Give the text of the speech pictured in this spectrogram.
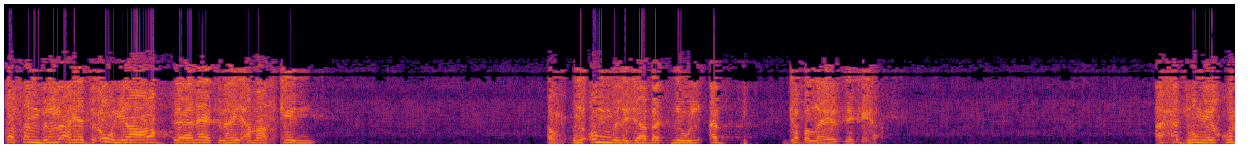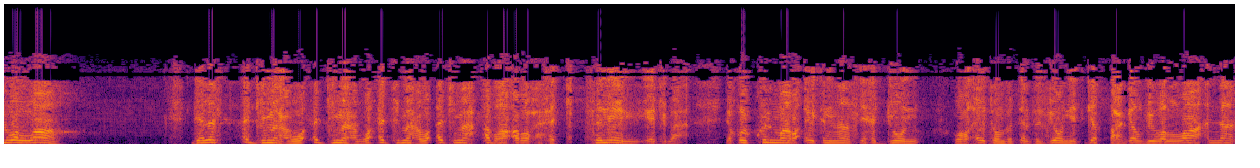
قسم بالله يدعون يا رب يا ليت الهيئة ماسكين. الأم اللي جابتني والأب قبل لا يزني فيها. أحدهم يقول والله جلست أجمع وأجمع وأجمع وأجمع أبغى أروح أحج. سنين يجمع يقول كل ما رأيت الناس يحجون ورأيتهم في التلفزيون يتقطع قلبي والله الناس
